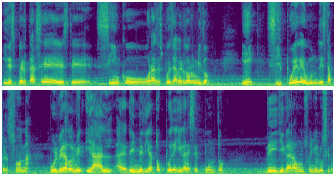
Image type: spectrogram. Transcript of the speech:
y despertarse este, cinco horas después de haber dormido y si puede un- esta persona volver a dormir y al- a- de inmediato puede llegar a ese punto de llegar a un sueño lúcido.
